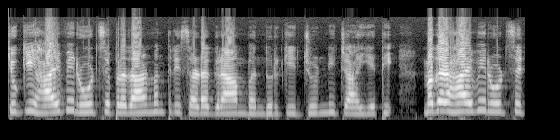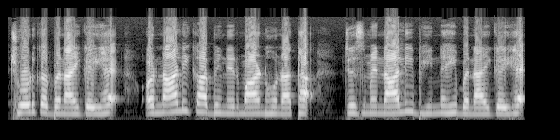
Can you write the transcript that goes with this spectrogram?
क्योंकि हाईवे रोड से प्रधानमंत्री सड़क ग्राम बंदूर की जुड़नी चाहिए थी, मगर हाईवे रोड से छोड़कर बनाई गई है और नाली का भी निर्माण होना था, जिसमें नाली भी नहीं बनाई गई है।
